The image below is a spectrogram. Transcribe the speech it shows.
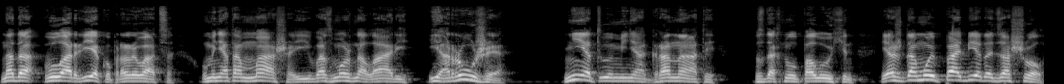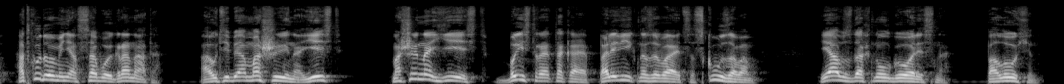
Надо в Улар-реку прорываться. У меня там Маша и, возможно, Ларри. И оружие». «Нет у меня гранаты», – вздохнул Полухин. «Я ж домой пообедать зашел. Откуда у меня с собой граната?» «А у тебя машина есть?» «Машина есть. Быстрая такая. Полевик называется. С кузовом». Я вздохнул горестно. «Полухин,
